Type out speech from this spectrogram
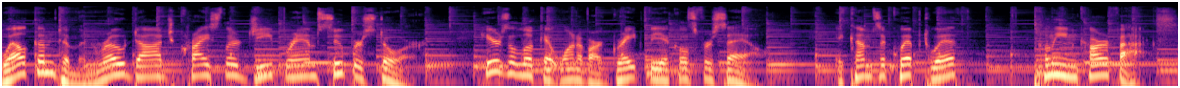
Welcome to Monroe Dodge Chrysler Jeep Ram Superstore. Here's a look at one of our great vehicles for sale. It comes equipped with clean Carfax,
